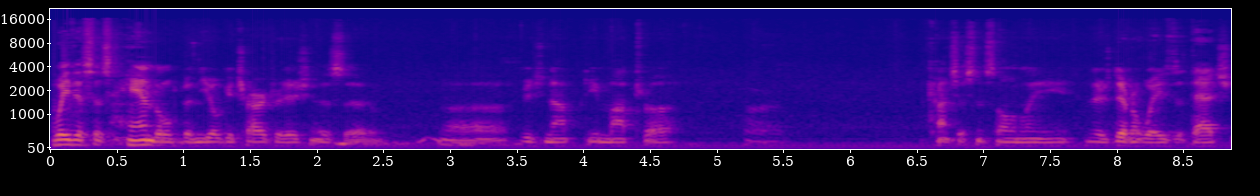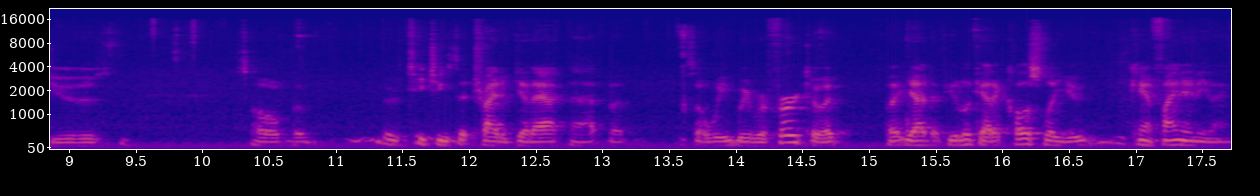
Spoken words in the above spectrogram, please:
the way this is handled in the Yogacara tradition is uh, uh, Vijnapti Matra, or consciousness only. There's different ways that that's used. So, but teachings that try to get at that, but so we, we refer to it, but yet if you look at it closely, you, you can't find anything.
